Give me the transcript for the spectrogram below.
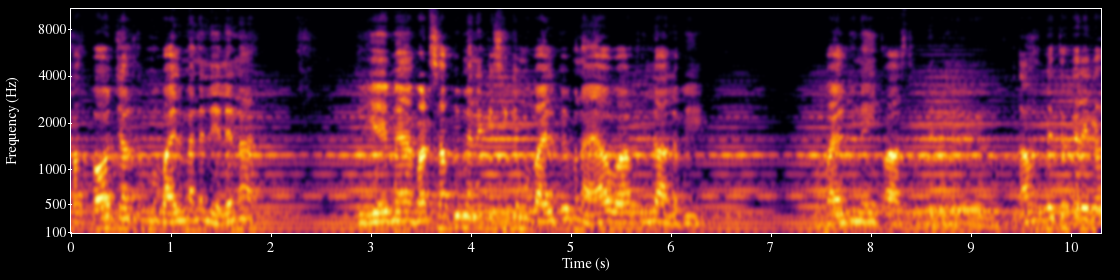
बस बहुत जल्द मोबाइल मैंने ले लेना। तो ये मैं व्हाट्सअप भी मैंने किसी के मोबाइल पे बनाया हुआ फ़िलहाल अभी। मोबाइल भी नहीं, पास तो फिर खुदावंद बेहतर करेगा।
